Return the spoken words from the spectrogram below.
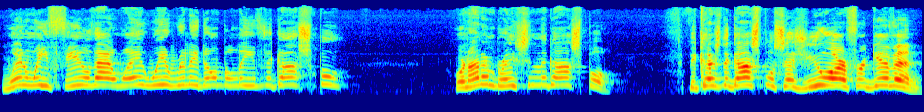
when we feel that way, we really don't believe the gospel. We're not embracing the gospel because the gospel says you are forgiven.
